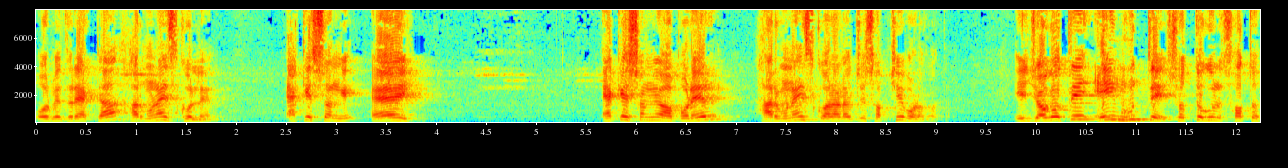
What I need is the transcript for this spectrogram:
ওর ভেতরে একটা হারমোনাইজ করলেন। একের সঙ্গে, এই, একের সঙ্গে অপরের হারমোনাইজ করাটা হচ্ছে সবচেয়ে বড় কথা। এই জগতে এই মুহূর্তে সত্যগুণ, সত্য,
